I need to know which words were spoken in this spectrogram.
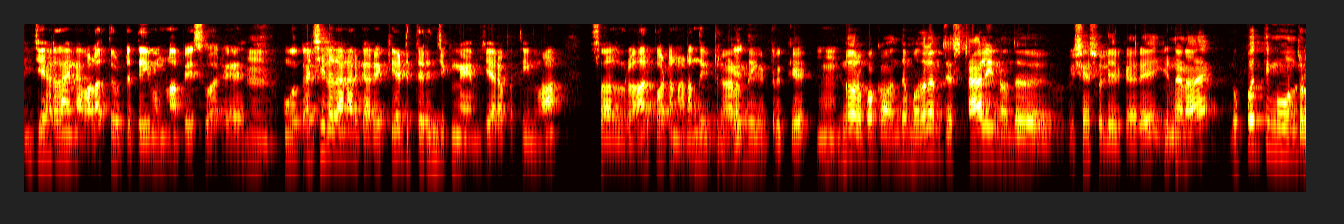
எம்ஜிஆர் தான் என்ன வளர்த்து விட்ட தெய்வம்லாம் பேசுவாரு. உங்க கட்சியில தானே இருக்காரு. கேட்டு தெரிஞ்சுக்குங்க எம்ஜிஆரை பத்திங்களாம் ஸோ அது ஒரு ஆர்ப்பாட்டம் நடந்துகிட்டு இருக்கு. நடந்துகிட்டு இருக்கு. இன்னொரு பக்கம் வந்து முதலமைச்சர் ஸ்டாலின் வந்து ஒரு விஷயம் சொல்லியிருக்காரு. என்னன்னா முப்பத்தி மூன்று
